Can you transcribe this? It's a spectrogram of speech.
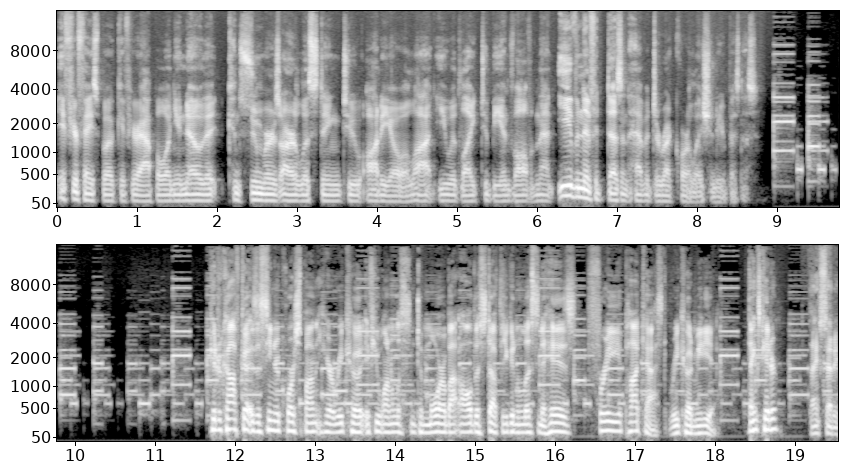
if you're Facebook, if you're Apple, and you know that consumers are listening to audio a lot, you would like to be involved in that, even if it doesn't have a direct correlation to your business. Peter Kafka is a senior correspondent here at Recode. If you want to listen to more about all this stuff, you can listen to his free podcast, Recode Media. Thanks, Peter. Thanks, Teddy.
